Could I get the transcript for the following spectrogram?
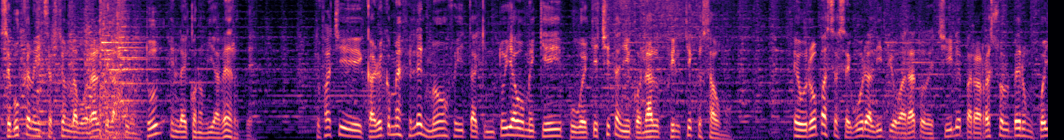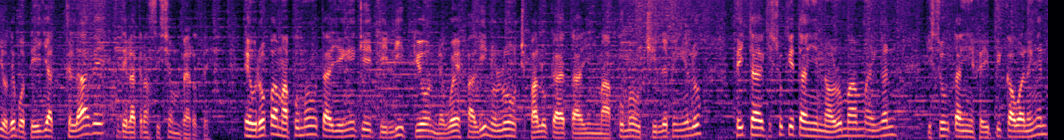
Se busca la inserción laboral de la juventud en la economía verde. Tufachi karukme felen mo feita kintuya umeki puweke chitañi konal filke kusaumo. Europa se asegura litio barato de Chile para resolver un cuello de botella clave de la transición verde. Europa mapumo ta yengeki ti litio newefa linulu chipaluka ta in mapumo Chile pingelu feita kisuke ta in noruma engan kisu ta in feipi kawalengan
